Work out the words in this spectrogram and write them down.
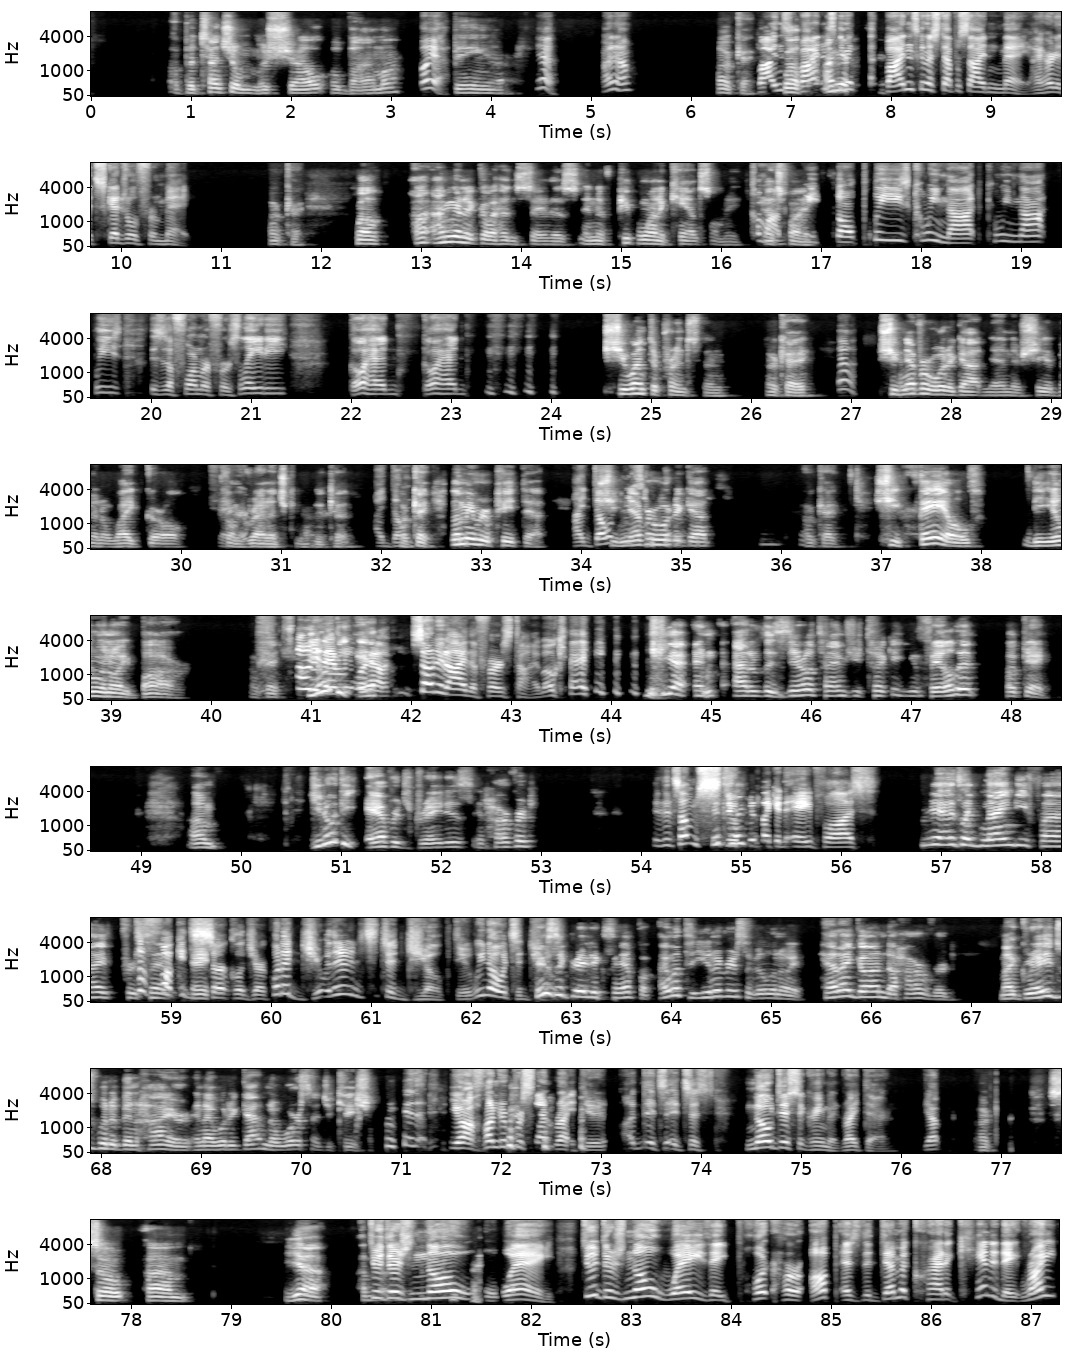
a potential Michelle Obama oh yeah, being yeah, I know. okay. Biden's Well, Biden's I'm gonna, Biden's gonna step aside in May. I heard it's scheduled for May. Okay. Well, I, I'm going to go ahead and say this, and if people want to cancel me, Come that's on, fine. please don't. Please, can we not? Can we not? Please. This is a former first lady. Go ahead. Go ahead. she went to Princeton. Okay. Yeah. She never would have gotten in if she had been a white girl from Greenwich, Connecticut. I don't. Okay. Let me repeat that. I don't. she never would have got. Okay. She failed the Illinois bar. Okay. So You did know what the everyone else. So did I the first time. Okay. Yeah. And out of the zero times you took it, you failed it. Okay. Um, do you know what the average grade is at Harvard? Is it something like- stupid like, an A plus? Yeah, it's like 95%. It's a fucking A. circle jerk. What a joke! It's such a joke, dude. We know it's a joke. Here's a great example. I went to the University of Illinois. Had I gone to Harvard, my grades would have been higher and I would have gotten a worse education. You're hundred percent right, dude. Uh, It's it's just no disagreement right there. Yep. Okay. So, um, yeah. Dude, there's no way. Dude, there's no way they put her up as the Democratic candidate, right?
